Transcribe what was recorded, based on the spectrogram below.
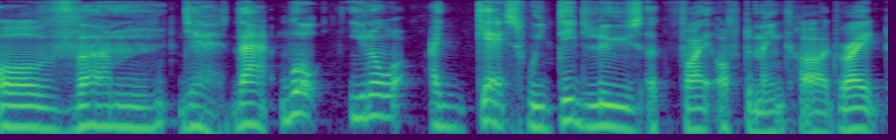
of um, yeah that. Well, you know what? I guess we did lose a fight off the main card, right?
